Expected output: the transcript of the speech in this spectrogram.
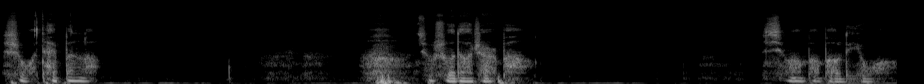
是我太笨了。就说到这儿吧，希望宝宝理我。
